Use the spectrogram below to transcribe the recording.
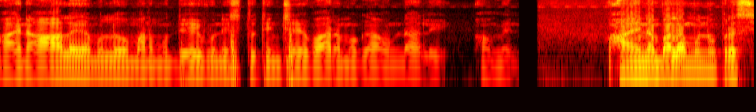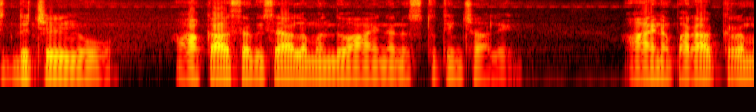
ఆయన ఆలయములో మనము దేవుని స్థుతించే వారముగా ఉండాలి. ఆమెన్. ఆయన బలమును ప్రసిద్ధి చేయు ఆకాశ విశాలమందు ఆయనను స్థుతించాలి ఆయన పరాక్రమ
